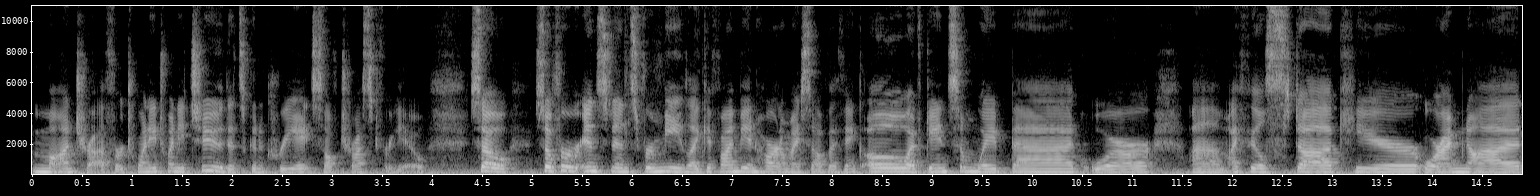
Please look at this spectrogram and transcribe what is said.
mantra for 2022 that's going to create self trust for you. So, so for instance, for me, like if I'm being hard on myself, I think, oh, I've gained some weight back, or um, I feel stuck here, or I'm not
